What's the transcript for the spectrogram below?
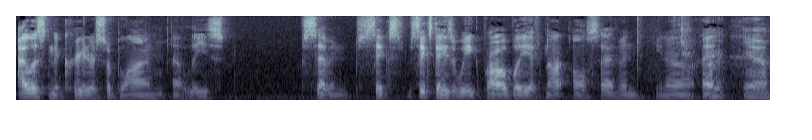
I listen to Creed or Sublime at least seven, six, six days a week, probably, if not all seven. You know, I, Um, yeah.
